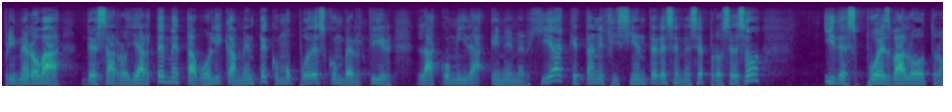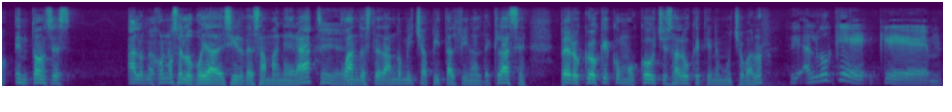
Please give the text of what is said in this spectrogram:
primero va desarrollarte metabólicamente, cómo puedes convertir la comida en energía, qué tan eficiente eres en ese proceso, y después va lo otro. Entonces, a lo mejor no se los voy a decir de esa manera Sí. cuando esté dando mi chapita al final de clase, pero creo que como coach es algo que tiene mucho valor. Sí, algo que, que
